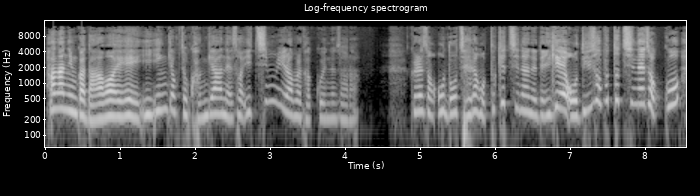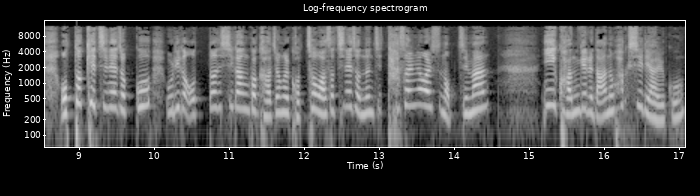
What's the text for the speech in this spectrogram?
하나님과 나와의 이 인격적 관계 안에서 이 친밀함을 갖고 있는 사람. 그래서 어 너 쟤랑 어떻게 친했는데 이게 어디서부터 친해졌고 어떻게 친해졌고 우리가 어떤 시간과 과정을 거쳐 와서 친해졌는지 다 설명할 수는 없지만 이 관계를 나는 확실히 알고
